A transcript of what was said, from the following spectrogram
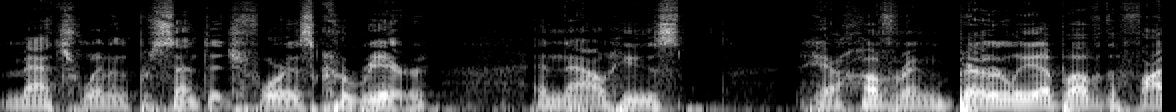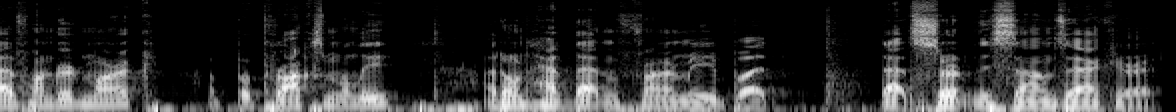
match winning percentage for his career, and now he's hovering barely above the 500 mark, approximately. I don't have that in front of me, but that certainly sounds accurate.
